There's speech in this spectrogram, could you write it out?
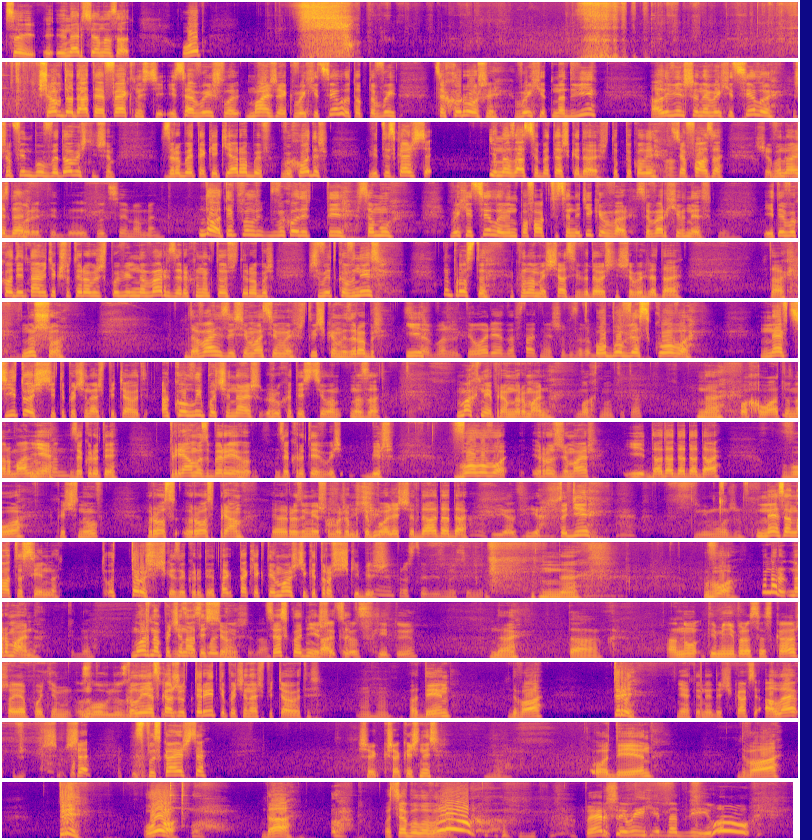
цей, інерція назад. Оп. Щоб додати ефектності, і це вийшло майже як вихід силою, тобто ви, це хороший вихід на дві, але він ще не вихід силою, щоб він був видовищнішим, зроби так, як я робив, виходиш, відтискаєшся і назад себе теж кидаєш. Тобто, коли А. ця фаза, Щоб Вона йде- прискорити е, тут цей момент. да, ти пол- виходить, ти саму вихід сили, він по факту це не тільки вверх, це вверх і вниз. Мгм. І ти виходить, навіть якщо ти робиш повільно вверх, за рахунок того, що ти робиш швидко вниз, ну просто економиш час і видовищніше виглядає. Так, ну що, давай з усіма цими штучками зробиш. І Все, боже, теорія достатня, щоб зробити. обов'язково не в цій точці ти починаєш підтягувати, а коли починаєш рухатись тілом назад. Махни прям нормально. Махнути, так? Да. Похвату нормально. Ні, закрути. Прямо збери його. Закрути більш. Во-во-во. І розжимаєш. І да-да-да-да-да. Во, качнув. Роз, роз прям. Я розумію, що може бути боляче. Да-да-да. Я, я Тоді не можу. не занадто сильно. От трошечки закрути. Так, так як ти можеш, тільки трошечки більше. Я просто візьму сильно. Да. Во. Ну, нар- нормально. Піде. Можна починати з цього. складніше, да? Це складніше. Так, це... розхитую. Да. Так. А ну, ти мені просто скажеш, а я потім Ну, зловлю Коли я скажу три, ти починаєш підтягуватись. Угу. Один, два, три. Ні, ти не дочекався, але в- ш- ще спускаєшся. Ще, ще качнись. Один, два, три. О! Да. Оце було воно. Перший вихід на дві.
